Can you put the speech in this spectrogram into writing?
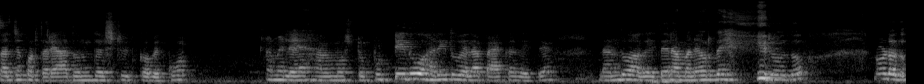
ಸಂಜೆ ಕೊಡ್ತಾರೆ, ಅದೊಂದಷ್ಟು ಇಟ್ಕೋಬೇಕು. ಆಮೇಲೆ ಆಲ್ಮೋಸ್ಟು ಪುಟ್ಟಿದು, ಹರಿದು ಎಲ್ಲ ಪ್ಯಾಕ್ ಆಗೈತೆ. ನಂದು ಆಗೈತೆ ನಮ್ಮ ಮನೆಯವ್ರದ್ದೇ ಇರೋದು. ನೋಡೋದು.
